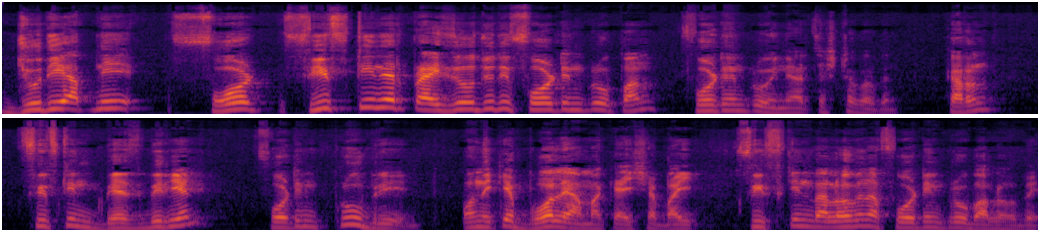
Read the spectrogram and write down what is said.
যদি আপনি ফোর ফিফটিনের প্রাইসেও যদি ফোরটিন প্রো পান ফোরটিন প্রো নেওয়ার চেষ্টা করবেন। কারণ fifteen best variant fourteen pro variant অনেকে বলে আমাকে আইসা ভাই ফিফটিন ভালো হবে না ফোরটিন প্রো ভালো হবে?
